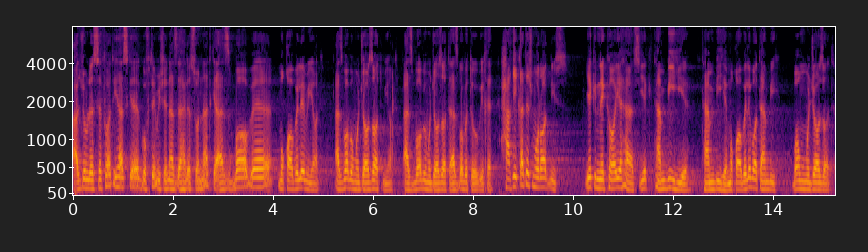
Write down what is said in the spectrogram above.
از جمله صفاتی هست که گفته میشه نزد اهل سنت که از باب مقابله میاد از باب مجازات میاد از باب مجازات از باب توبیخه. حقیقتش مراد نیست. یک نکایه هست یک تنبیهیه تنبیه مقابله با تنبیه با مجازات.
